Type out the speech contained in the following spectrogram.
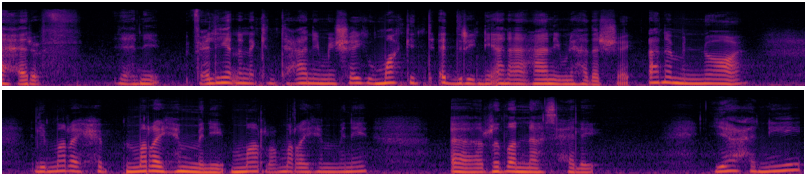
أعرف. يعني فعليا أنا كنت أعاني من شيء وما كنت أدري إني أنا أعاني من هذا الشيء. أنا من النوع اللي مرة يحب مرة يهمني مرة مرة يهمني آه رضا الناس علي. يعني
